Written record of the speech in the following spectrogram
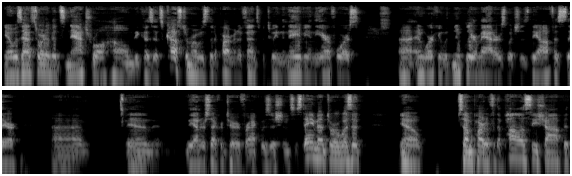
You know, was that sort of its natural home because its customer was the Department of Defense between the Navy and the Air Force uh, and working with Nuclear Matters, which is the office there, um, the Undersecretary for Acquisition Sustainment, or was it, you know, some part of the policy shop at,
